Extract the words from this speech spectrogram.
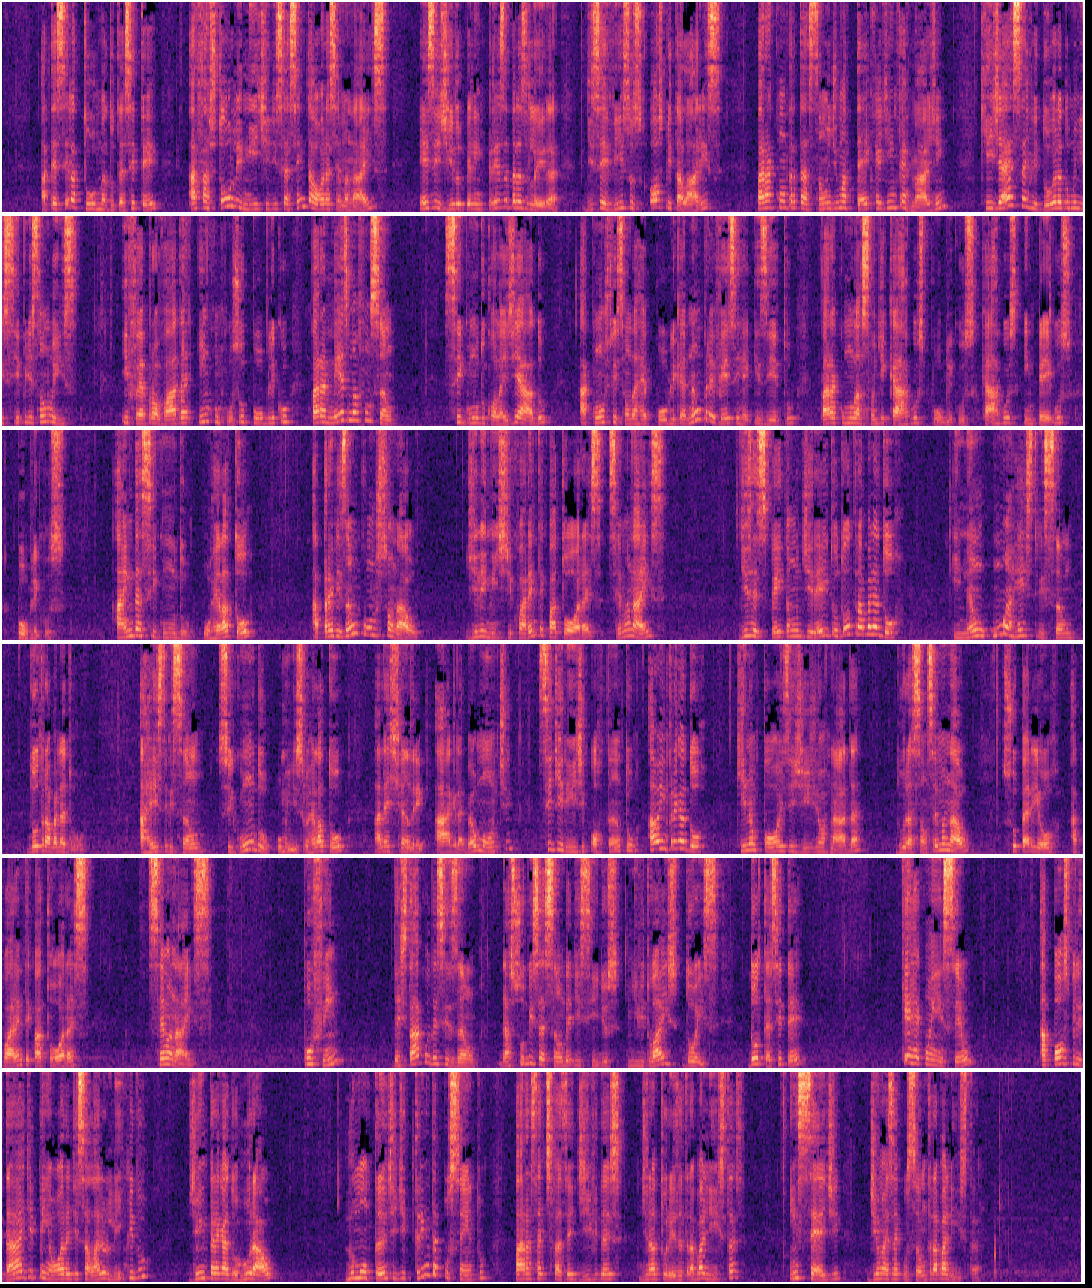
a terceira turma do TST afastou o limite de 60 horas semanais exigido pela empresa brasileira de serviços hospitalares para a contratação de uma técnica de enfermagem que já é servidora do município de São Luís e foi aprovada em concurso público para a mesma função. Segundo o colegiado, a Constituição da República não prevê esse requisito para acumulação de cargos públicos, cargos, empregos públicos. Ainda segundo o relator, a previsão constitucional de limite de 44 horas semanais diz respeito a um direito do trabalhador e não uma restrição do trabalhador. A restrição, segundo o ministro relator, Alexandre Agra Belmonte, se dirige, portanto, ao empregador, que não pode exigir jornada, duração semanal, superior a 44 horas semanais. Por fim, destaco a decisão da subseção de dissídios individuais 2 do TST, que reconheceu a possibilidade de penhora de salário líquido de um empregador rural no montante de 30% para satisfazer dívidas de natureza trabalhista em sede de uma execução trabalhista.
